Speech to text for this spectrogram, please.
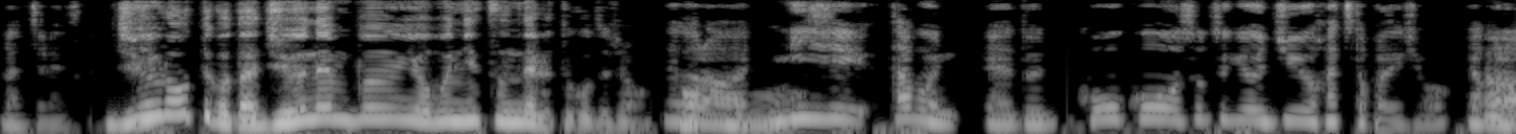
なんじゃないですか？重郎ってことは10年分余分に積んでるってことでしょ？だから、20、多分、えっ、ー、と、高校卒業18とかでしょ？だから、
